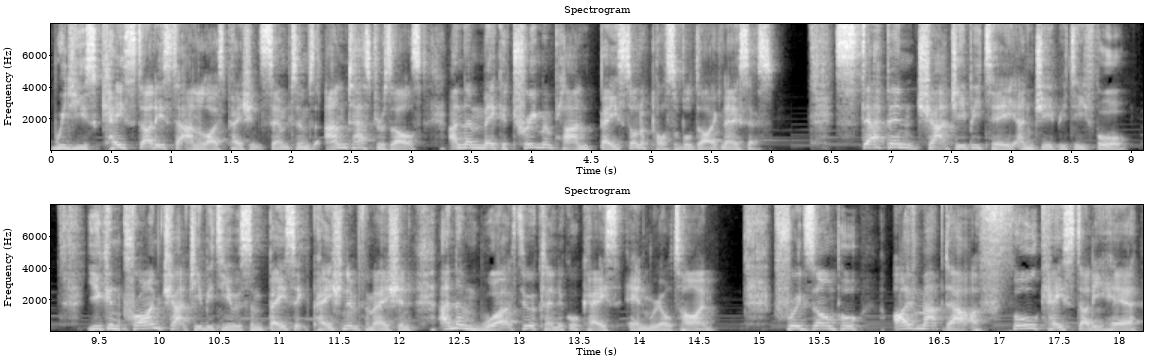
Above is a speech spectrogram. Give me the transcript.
we'd use case studies to analyse patient symptoms and test results and then make a treatment plan based on a possible diagnosis. Step in ChatGPT and GPT-4. You can prime ChatGPT with some basic patient information and then work through a clinical case in real time. For example, I've mapped out a full case study here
